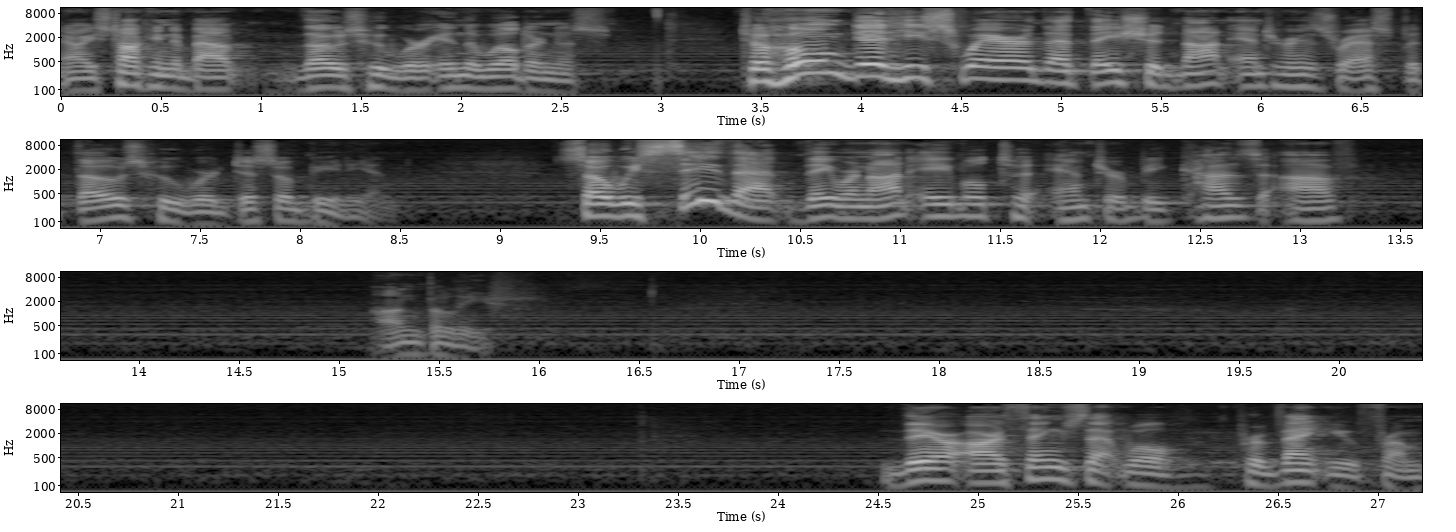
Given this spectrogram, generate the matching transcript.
Now he's talking about those who were in the wilderness. To whom did he swear that they should not enter his rest, but those who were disobedient? So we see that they were not able to enter because of unbelief. There are things that will prevent you from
